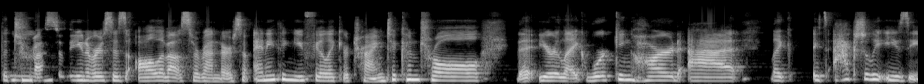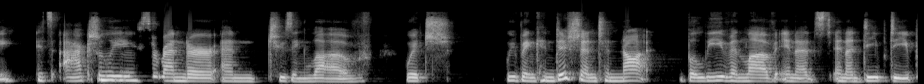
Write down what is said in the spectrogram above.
The mm-hmm. trust of the universe is all about surrender. So anything you feel like you're trying to control, that you're like working hard at, like it's actually easy. It's actually mm-hmm. surrender and choosing love, which we've been conditioned to not believe in love in a in a deep deep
